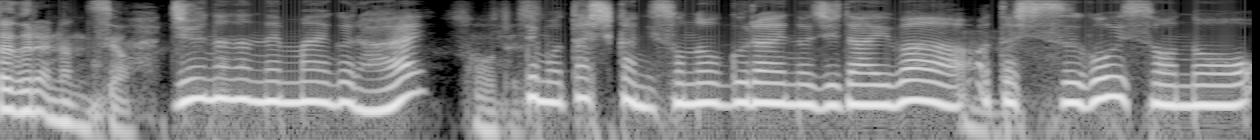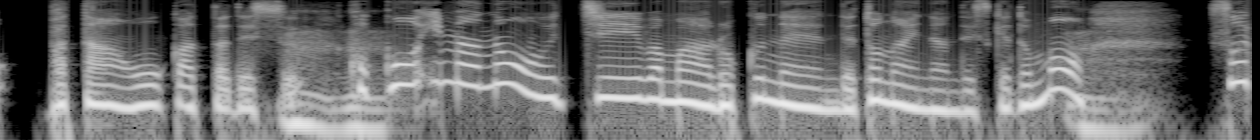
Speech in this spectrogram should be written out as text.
たぐらいなんですよ。17年前ぐらい？そうです。でも確かにそのぐらいの時代は、うん私すごいそのパターン多かったです。うんうんここ今のお家はまあ6年で都内なんですけども、うんそれ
